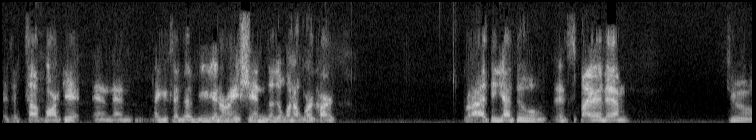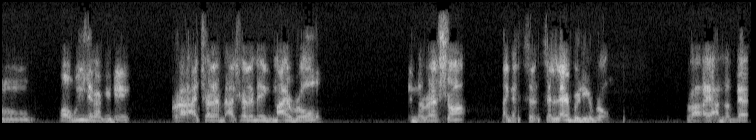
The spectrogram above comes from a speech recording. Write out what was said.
it's a tough market, and and like I said, the new generation doesn't want to work hard. Right? I think you have to inspire them to well, we live every day. Right? I try to I try to make my role in the restaurant like a ce- celebrity role. Right? I'm the best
